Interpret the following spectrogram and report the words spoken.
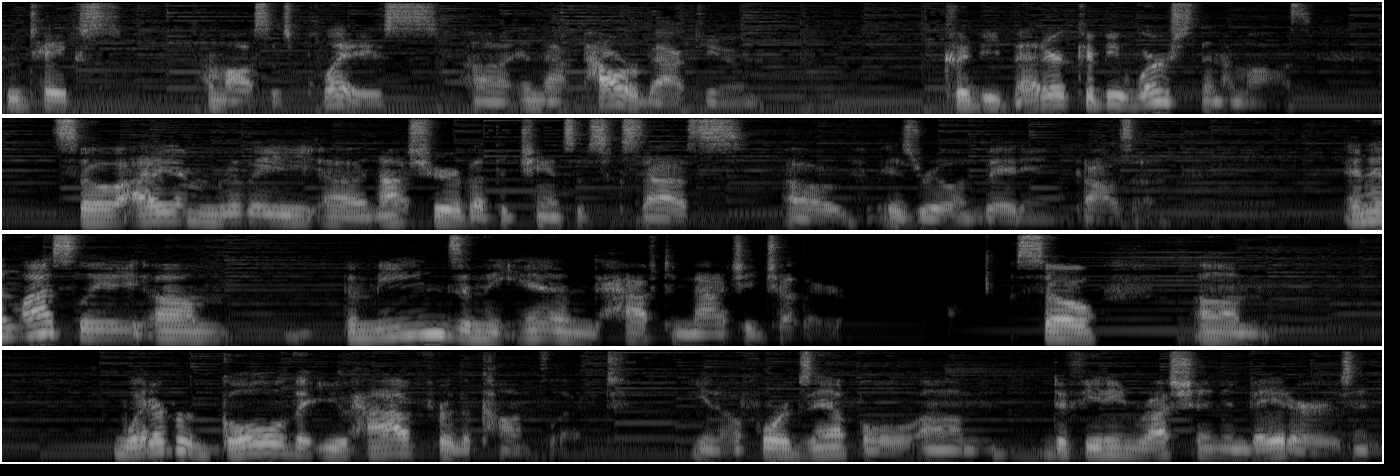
Who takes Hamas's place uh, in that power vacuum? Could be better, could be worse than Hamas. So I am really uh, not sure about the chance of success of Israel invading Gaza. And then lastly, um, the means and the end have to match each other. So, um, whatever goal that you have for the conflict, you know, for example, um, defeating Russian invaders and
